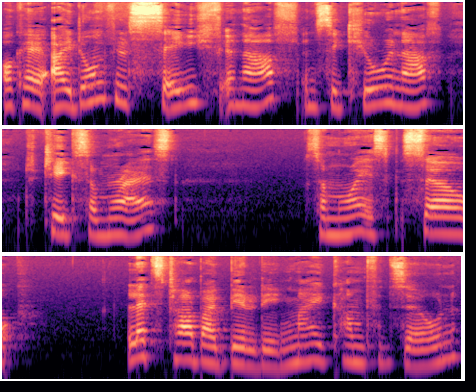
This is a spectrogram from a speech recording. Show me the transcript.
okay, I don't feel safe enough and secure enough to take some rest, some risk. So let's start by building my comfort zone.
